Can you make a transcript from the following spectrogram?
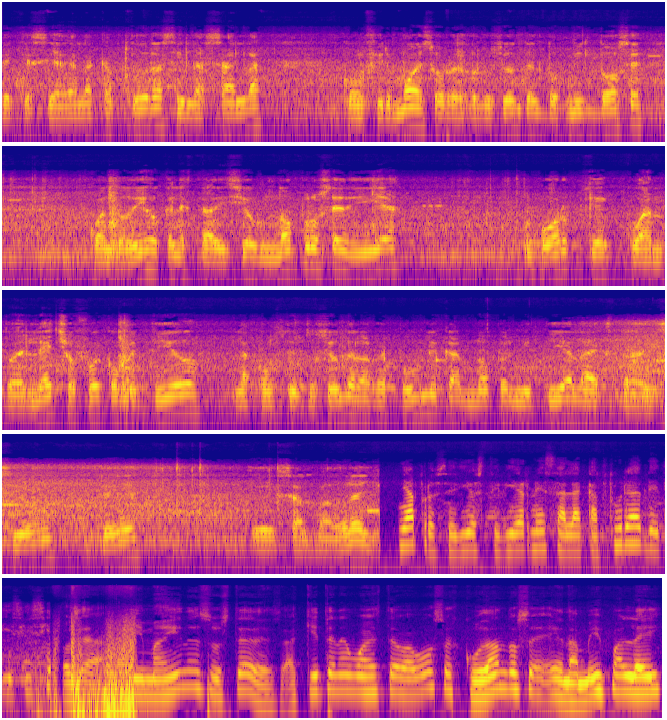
de que se haga la captura si la sala confirmó en su resolución del 2012 cuando dijo que la extradición no procedía porque cuando el hecho fue cometido, la constitución de la República no permitía la extradición de eh, salvadoreños. Ya procedió este viernes a la captura de 17. O sea, imagínense ustedes, aquí tenemos a este baboso escudándose en la misma ley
